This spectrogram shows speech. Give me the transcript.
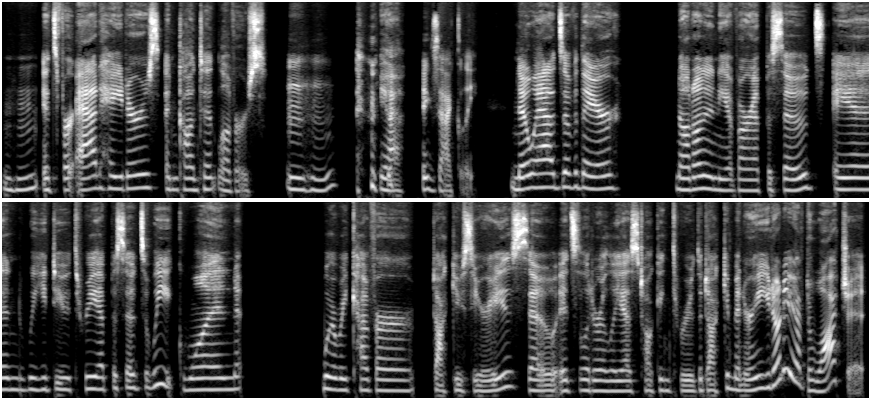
hmm It's for ad haters and content lovers. Mm-hmm. Yeah. Exactly. no ads over there, not on any of our episodes. And we do three episodes a week. One where we cover docu-series. So it's literally us talking through the documentary. You don't even have to watch it.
